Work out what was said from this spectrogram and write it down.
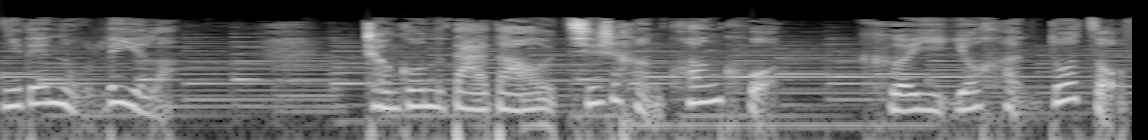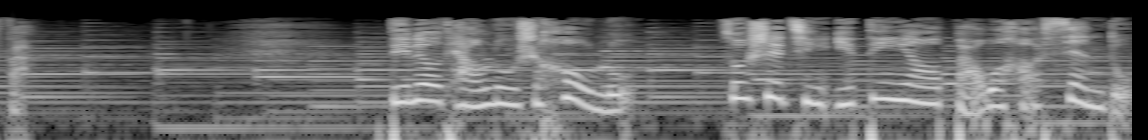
你得努力了。成功的大道其实很宽阔，可以有很多走法。第六条路是后路，做事情一定要把握好限度，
